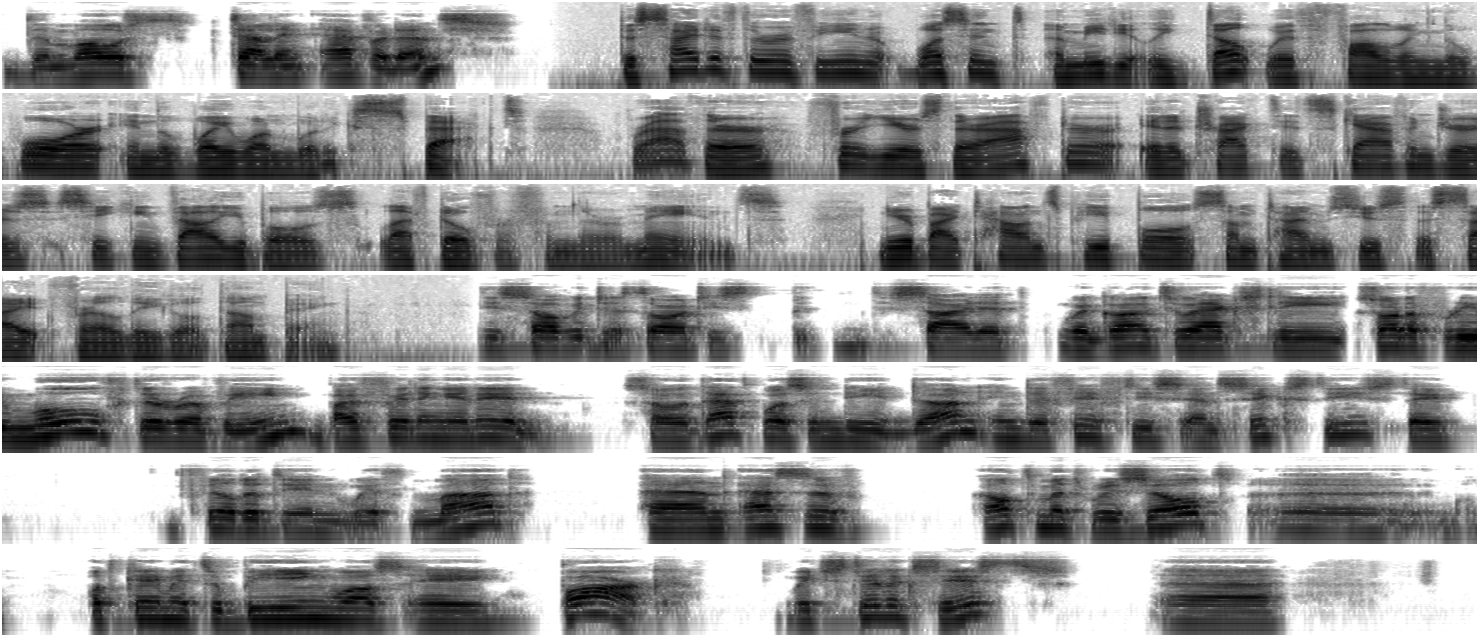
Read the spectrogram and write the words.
the most telling evidence. The site of the ravine wasn't immediately dealt with following the war in the way one would expect. Rather, for years thereafter, it attracted scavengers seeking valuables left over from the remains. Nearby townspeople sometimes used the site for illegal dumping. The Soviet authorities decided we're going to actually sort of remove the ravine by filling it in. So that was indeed done in the 50s and 60s. They filled it in with mud, and as the ultimate result, uh, what came into being was a park, which still exists. Uh,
